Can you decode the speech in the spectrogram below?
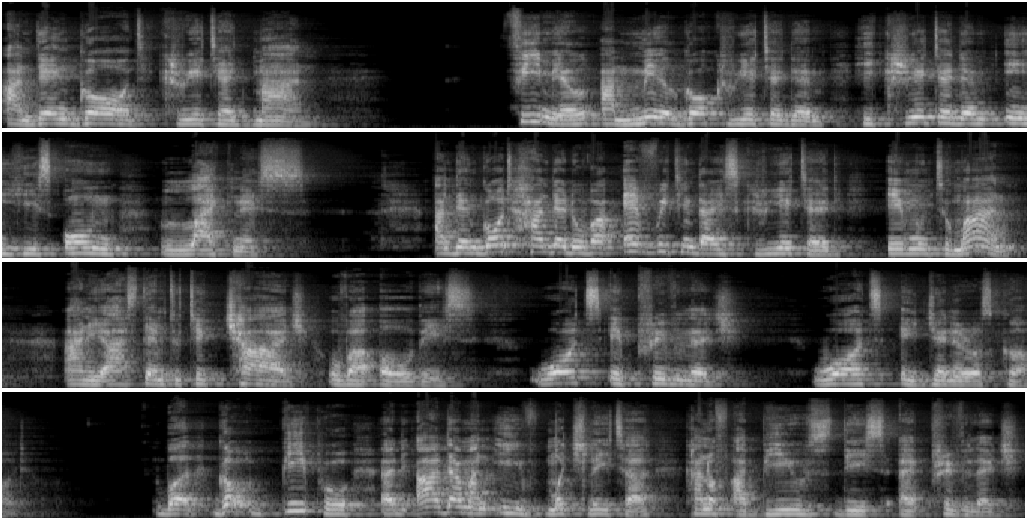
And then God created man. Female and male, God created them. He created them in his own likeness. And then God handed over everything that is created, even to man and he asked them to take charge over all this. What a privilege. What a generous God. But God, people, uh, Adam and Eve, much later, kind of abused this uh, privilege.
